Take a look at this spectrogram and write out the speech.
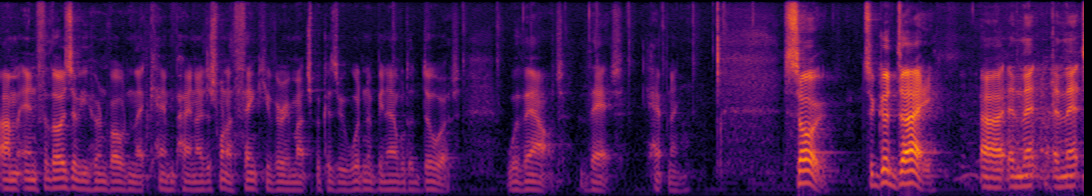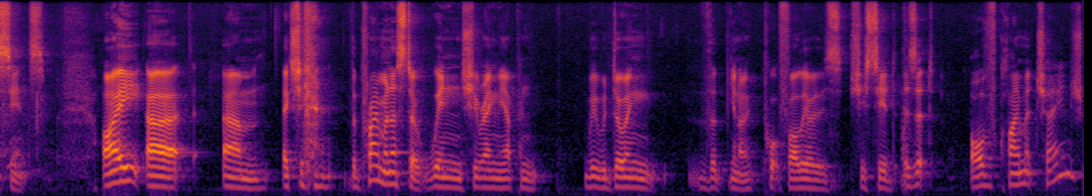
Um, and for those of you who are involved in that campaign, I just want to thank you very much because we wouldn't have been able to do it without that happening. So, it's a good day uh, in, that, in that sense. I, uh, um, actually, the Prime Minister, when she rang me up and we were doing the, you know, portfolios, she said, is it of climate change?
